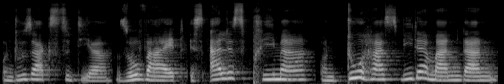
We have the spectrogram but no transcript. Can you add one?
Und du sagst zu dir, soweit ist alles prima und du hast wie der Mann dann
